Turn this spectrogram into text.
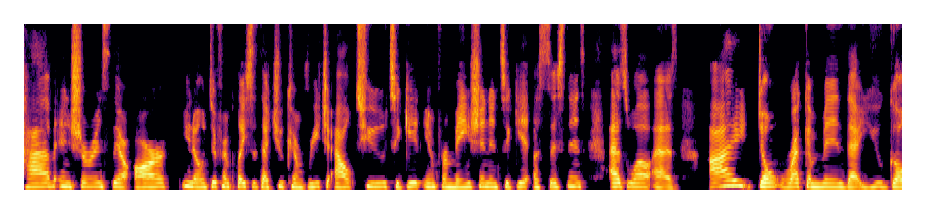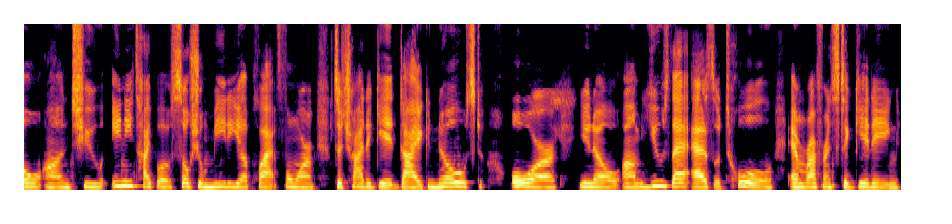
have insurance, there are, you know, different places that you can reach out to to get information and to get assistance, as well as I don't recommend that you go onto any type of social media platform to try to get diagnosed or, you know, um, use that as a tool in reference to getting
